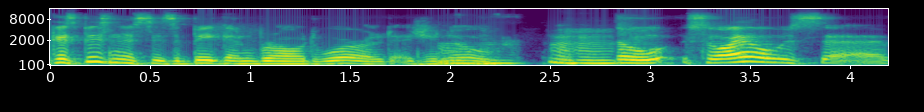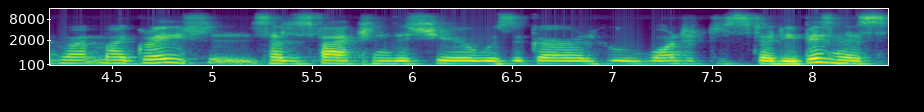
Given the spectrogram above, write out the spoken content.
because business is a big and broad world, as you know. Mm-hmm. mm-hmm. So, so I always uh, my, my, great satisfaction this year was a girl who wanted to study business,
